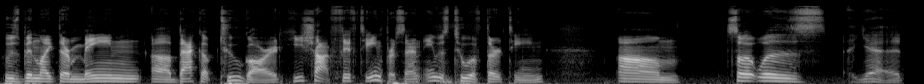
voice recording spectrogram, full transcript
who's been like their main uh, backup two guard, he shot fifteen percent. He was two of thirteen. Um, so it was yeah, it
